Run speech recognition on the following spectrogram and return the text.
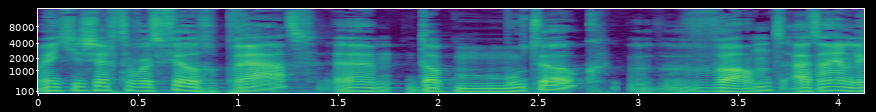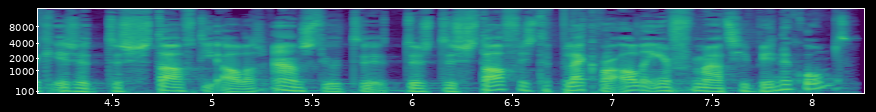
Want je zegt er wordt veel gepraat. Um, dat moet ook, want uiteindelijk is het de staf die alles aanstuurt. Dus de staf is de plek waar alle informatie binnenkomt.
